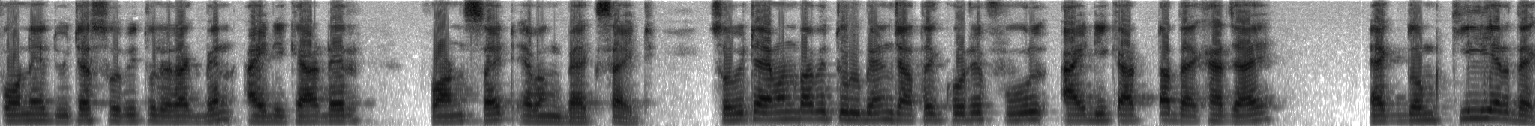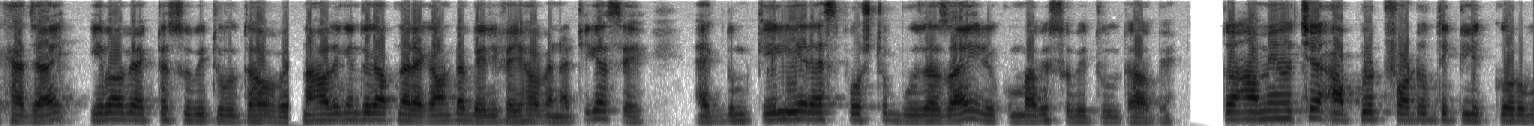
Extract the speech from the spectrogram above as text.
ফোনে দুইটা ছবি তুলে রাখবেন আইডি কার্ডের ফ্রন্ট সাইড এবং ব্যাক সাইড ছবিটা এমন ভাবে তুলবেন যাতে করে ফুল আইডি কার্ডটা দেখা যায়, একদম ক্লিয়ার দেখা যায়, এভাবে একটা ছবি তুলতে হবে। না হলে কিন্তু আপনার অ্যাকাউন্টটা ভেরিফাই হবে না, ঠিক আছে? একদম ক্লিয়ার স্পষ্ট বোঝা যায় এরকম ভাবে ছবি তুলতে হবে। তো আমি হচ্ছে আপলোড ফটোতে ক্লিক করব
